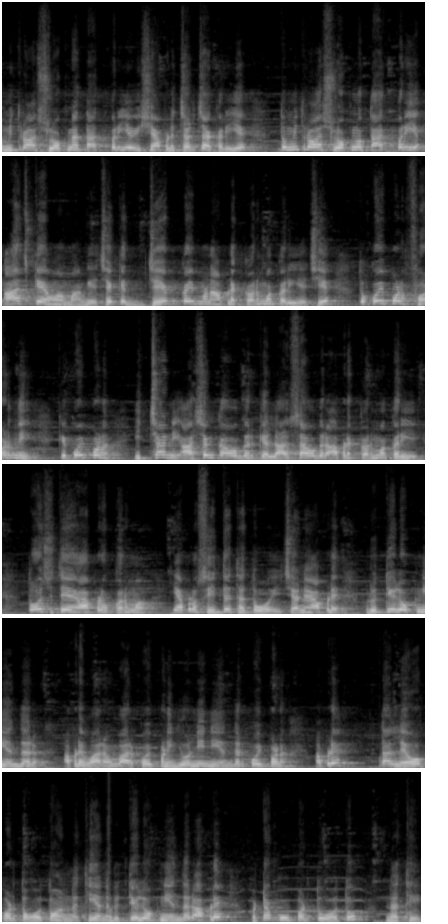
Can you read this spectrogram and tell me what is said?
મિત્રો, આ શ્લોકના તાત્પર્ય વિશે આપણે ચર્ચા કરીએ. તો મિત્રો, આ શ્લોકનું તાત્પર્ય આ જ કહેવા માંગે છે કે જે કંઈ પણ આપણે કર્મ કરીએ છીએ, તો કોઈ પણ ફળની કે કોઈ પણ ઈચ્છાની આશંકા વગર કે લાલસા વગર આપણે કર્મ કરીએ, તો જ તે આપણો કર્મ એ આપણો સિદ્ધ થતો હોય છે. અને આપણે મૃત્યુલોકની અંદર, આપણે વારંવાર કોઈ પણ યોનિની અંદર કોઈ પણ આપણે લેવો પડતો હોતો નથી અને મૃત્યુલોકની અંદર આપણે ભટકવું પડતું હોતું નથી.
